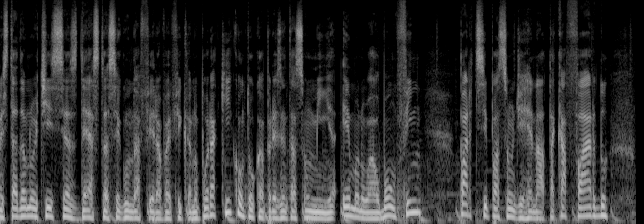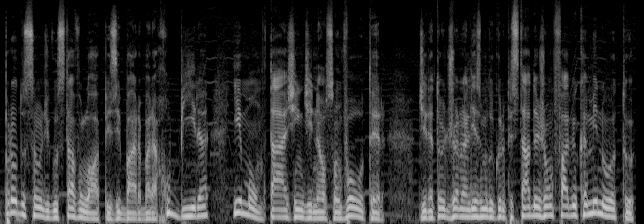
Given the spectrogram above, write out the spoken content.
O Estadão Notícias desta segunda-feira vai ficando por aqui. Contou com a apresentação minha, Emanuel Bonfim, participação de Renata Cafardo, produção de Gustavo Lopes e Bárbara Rubira e montagem de Nelson Volter. Diretor de jornalismo do Grupo Estado é João Fábio Caminoto.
